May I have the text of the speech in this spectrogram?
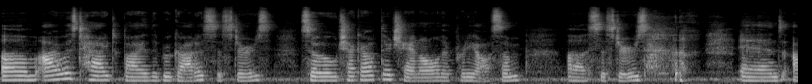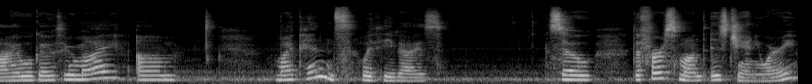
Um, I was tagged by the Brugato sisters, so check out their channel. They're pretty awesome uh, sisters. and I will go through my um, my pins with you guys. So the first month is January.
